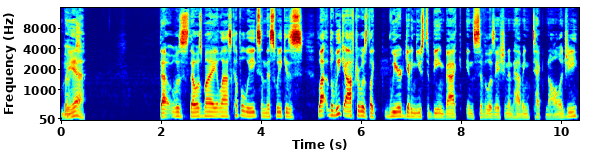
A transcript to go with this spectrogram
But nice. yeah. That was that was my last couple weeks and this week is the week after was like weird getting used to being back in civilization and having technology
